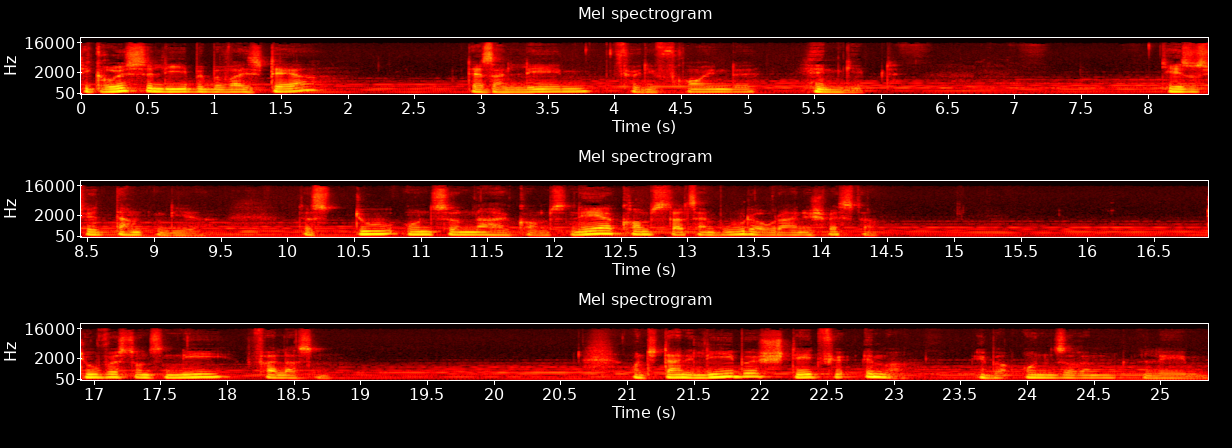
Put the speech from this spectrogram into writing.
Die größte Liebe beweist der, der sein Leben für die Freunde hingibt. Jesus, wir danken dir, dass du uns so nahe kommst, näher kommst als ein Bruder oder eine Schwester. Du wirst uns nie verlassen. Und deine Liebe steht für immer über unserem Leben.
